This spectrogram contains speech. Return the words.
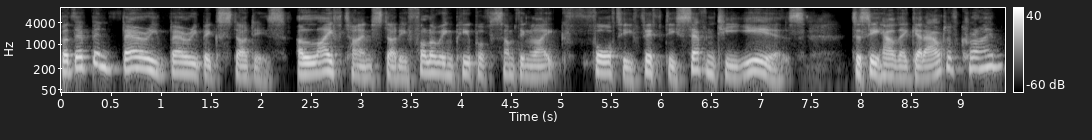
but there have been very very big studies a lifetime study following people for something like 40 50 70 years to see how they get out of crime.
